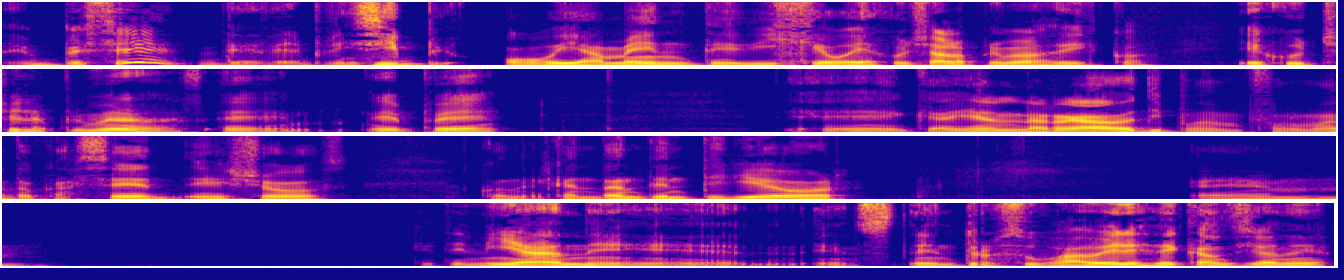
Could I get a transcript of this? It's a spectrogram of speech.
empecé desde el principio, obviamente. Dije, voy a escuchar los primeros discos. Y escuché los primeros EP eh, e que habían largado, tipo en formato cassette, ellos, con el cantante anterior. Em, que tenían entre sus haberes de canciones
